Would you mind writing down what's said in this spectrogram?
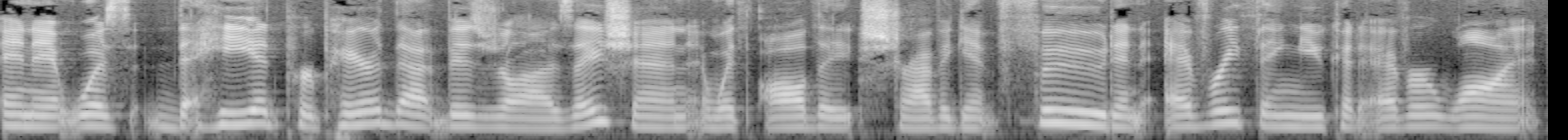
and it was that he had prepared that visualization and with all the extravagant food and everything you could ever want.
